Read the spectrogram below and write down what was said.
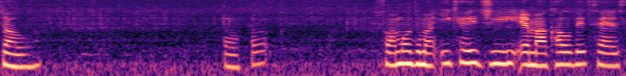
So the fuck? So I'm gonna do my EKG and my COVID test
